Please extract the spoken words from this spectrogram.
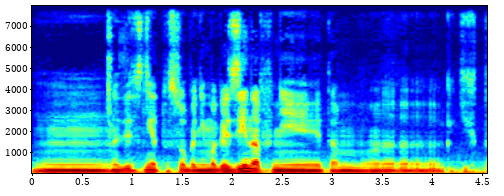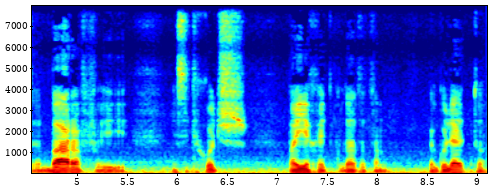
здесь нет особо ни магазинов, ни там э, каких-то баров. И если ты хочешь поехать куда-то там погулять, то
